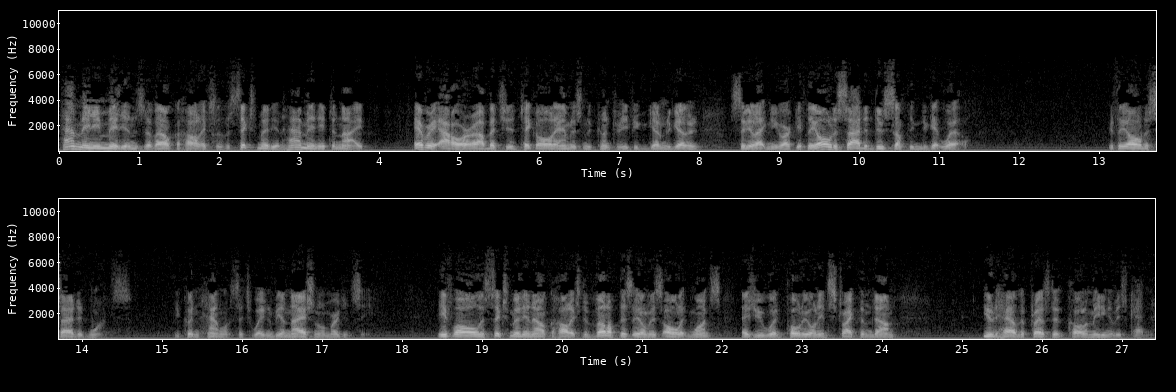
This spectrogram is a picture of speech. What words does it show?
How many millions of alcoholics, of the six million, how many tonight, every hour, I'll bet you'd take all the ambulances in the country, if you could get them together in a city like New York, if they all decided to do something to get well, if they all decided at once, you couldn't handle the situation. It would be a national emergency. If all the six million alcoholics developed this illness all at once, as you would polio, and it'd strike them down, you'd have the president call a meeting of his cabinet.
